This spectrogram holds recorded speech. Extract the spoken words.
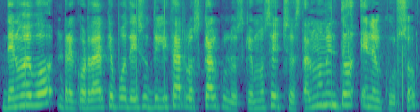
De nuevo, recordad que podéis utilizar los cálculos que hemos hecho hasta el momento en el curso.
